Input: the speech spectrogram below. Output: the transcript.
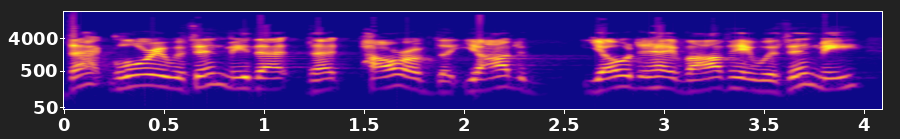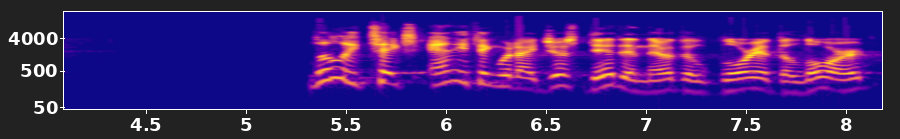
that glory within me, that, that power of the Yod, Yod He Vav He within me, literally takes anything what I just did in there, the glory of the Lord,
